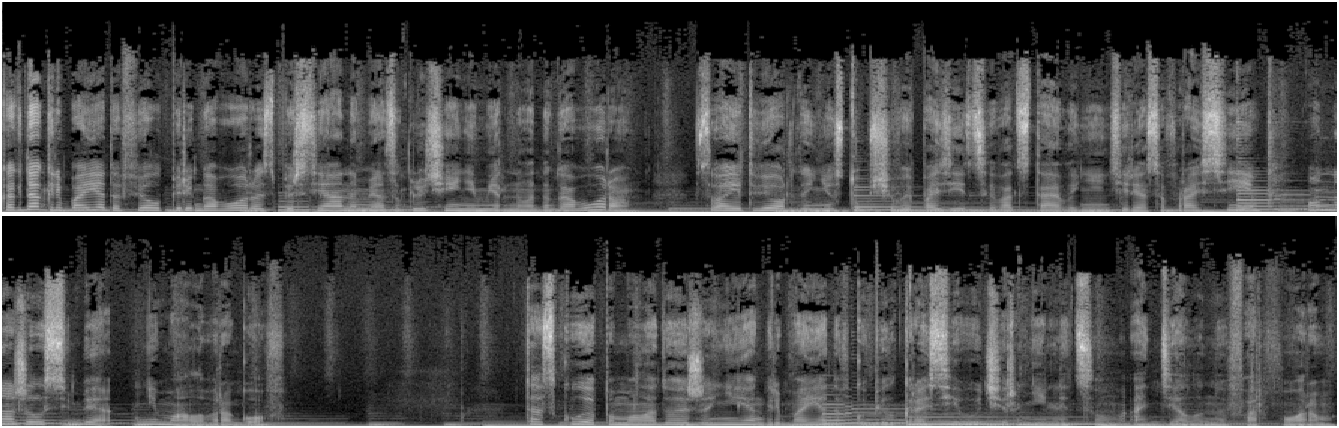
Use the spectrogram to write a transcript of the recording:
Когда Грибоедов вел переговоры с персианами о заключении мирного договора, своей твердой, неуступчивой позиции в отстаивании интересов России, он нажил себе немало врагов. Тоскуя по молодой жене, Грибоедов купил красивую чернильницу, отделанную фарфором,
